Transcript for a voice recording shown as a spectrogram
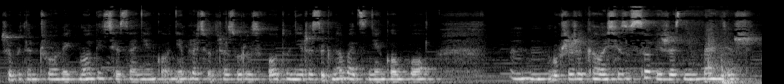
żeby ten człowiek modlić się za niego, nie brać od razu rozwodu, nie rezygnować z niego, bo, mm, bo przyrzekałeś Jezusowi, że z nim będziesz.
